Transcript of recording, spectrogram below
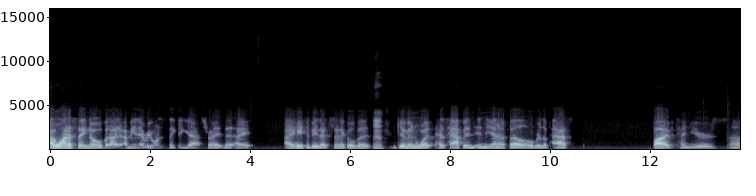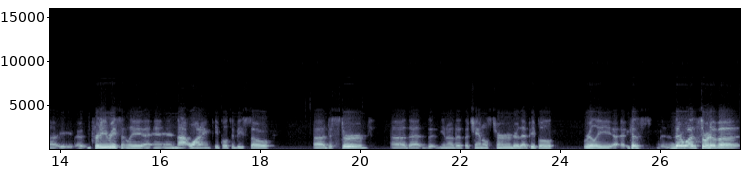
I want to say no, but I I mean everyone's thinking yes, right? That I I hate to be that cynical, but Yeah. given what has happened in the NFL over the past five, ten years, uh, pretty recently, and, and not wanting people to be so uh, disturbed uh, that the, you know that the channels turned or that people really because there was sort of a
